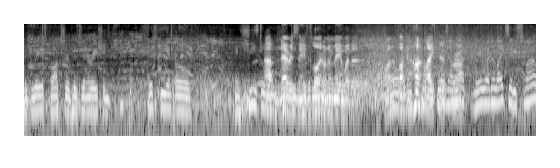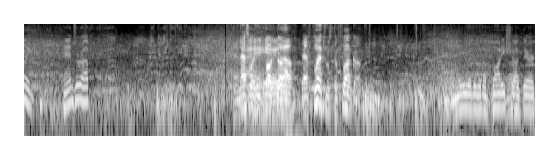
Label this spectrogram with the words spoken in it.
the greatest boxer of his generation, 50 and 0. And he's the one. I've never seen Floyd on a opponent right. Mayweather on a Oh, fucking hunt like this, that bro. left. Mayweather likes it. He's smiling. Hands are up. And that's what he There fucked up. go. That flinch was the fuck up. Mayweather with a body shot there.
